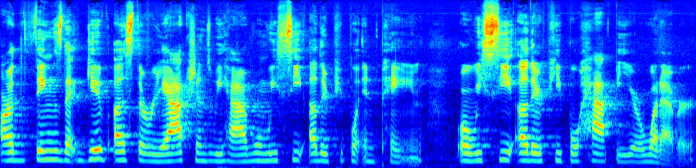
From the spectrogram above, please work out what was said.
are the things that give us the reactions we have when we see other people in pain or we see other people happy or whatever.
